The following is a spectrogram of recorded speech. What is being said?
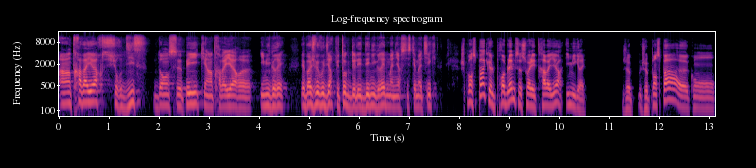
un travailleur sur dix dans ce pays qui est un travailleur euh, immigré. Eh ben, je vais vous dire, plutôt que de les dénigrer de manière systématique, je pense pas que le problème, ce soit les travailleurs immigrés. Je ne pense pas qu'on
